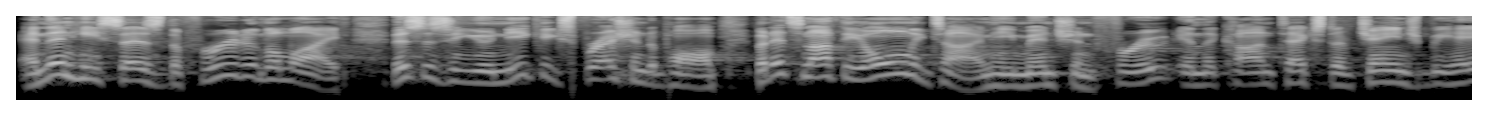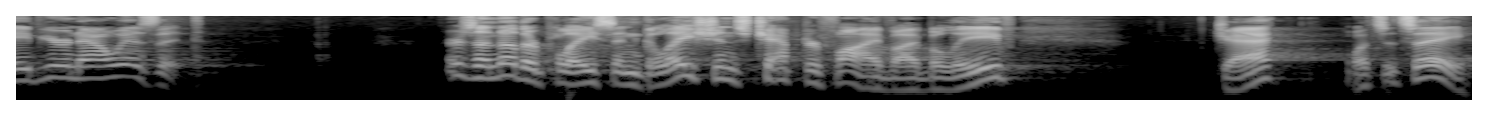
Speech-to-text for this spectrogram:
And then he says, the fruit of the life. This is a unique expression to Paul, but it's not the only time he mentioned fruit in the context of changed behavior, now is it? There's another place in Galatians chapter 5, I believe. Jack, what's it say?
